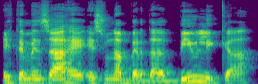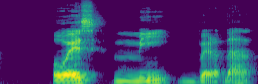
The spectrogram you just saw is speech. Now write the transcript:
¿este mensaje es una verdad bíblica o es mi verdad?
